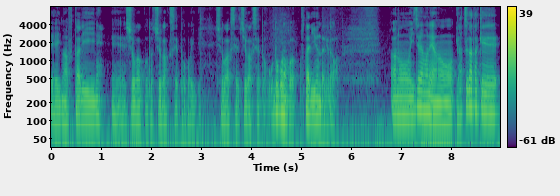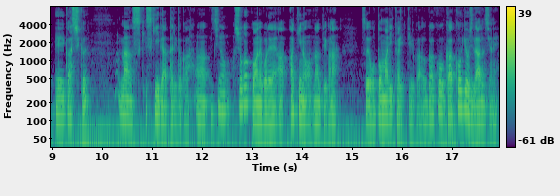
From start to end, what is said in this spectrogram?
えー、今2人ね、えー、小学校と中学生と小学生、中学生と男の子2人いるんだけど、あのいずれもね、あの八ヶ岳、えー、合宿、まあスキ、スキーであったりとかあ、うちの小学校はね、これ、あ秋の、なんていうかな、そういうお泊まり会っていうか、学校学校行事であるんですよね。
